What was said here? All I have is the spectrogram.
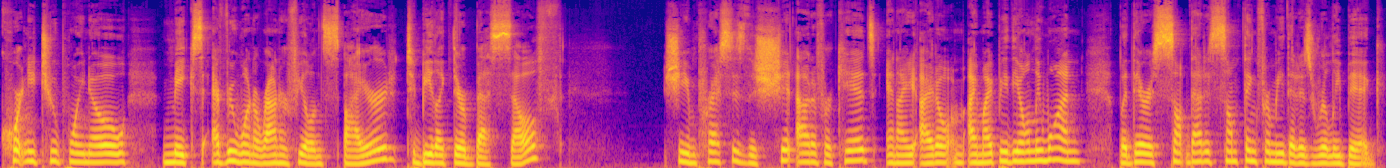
Courtney 2.0 makes everyone around her feel inspired to be like their best self. She impresses the shit out of her kids and I I don't I might be the only one, but there is some that is something for me that is really big.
